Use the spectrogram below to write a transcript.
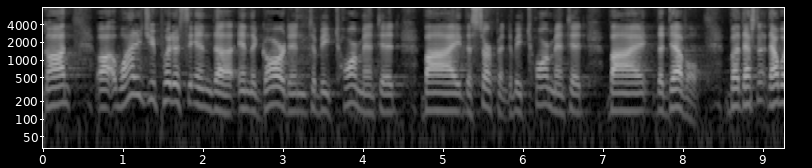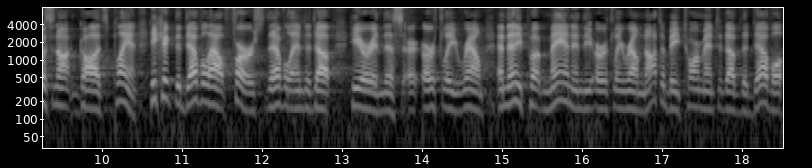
God, uh, why did you put us in the, in the garden to be tormented by the serpent, to be tormented by the devil? But that's not, that was not God's plan. He kicked the devil out first. The devil ended up here in this earthly realm. And then he put man in the earthly realm, not to be tormented of the devil,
